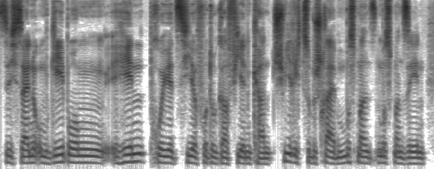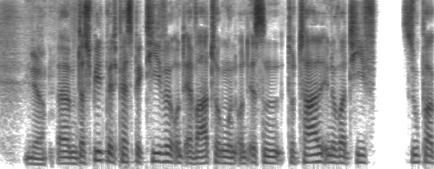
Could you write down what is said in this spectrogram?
sich seine Umgebung hin projizier fotografieren kann. Schwierig zu beschreiben, muss man, muss man sehen. Ja. Ähm, das spielt mit Perspektive und Erwartungen und ist ein total innovativ, super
